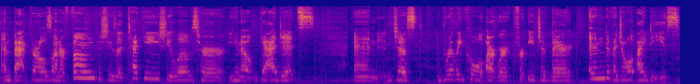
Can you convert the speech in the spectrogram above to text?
and Batgirl's on her phone because she's a techie. She loves her, you know, gadgets, and just really cool artwork for each of their individual IDs.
